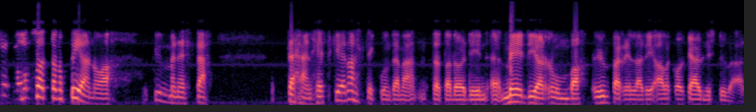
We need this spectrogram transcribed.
sit mä olen soittanut pianoa kymmenestä tähän hetkeen asti, kun tämä tota, niin, mediarumba ympärilläni niin alkoi käynnistymään,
